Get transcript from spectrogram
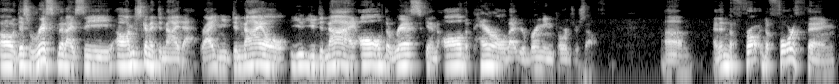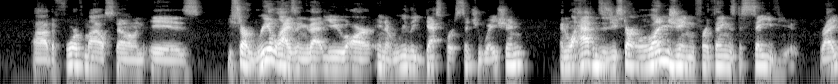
oh, this risk that I see, oh, I'm just going to deny that, right? And you denial, you you deny all the risk and all the peril that you're bringing towards yourself. Um, and then the fr- the fourth thing uh, the fourth milestone is you start realizing that you are in a really desperate situation. And what happens is you start lunging for things to save you, right?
